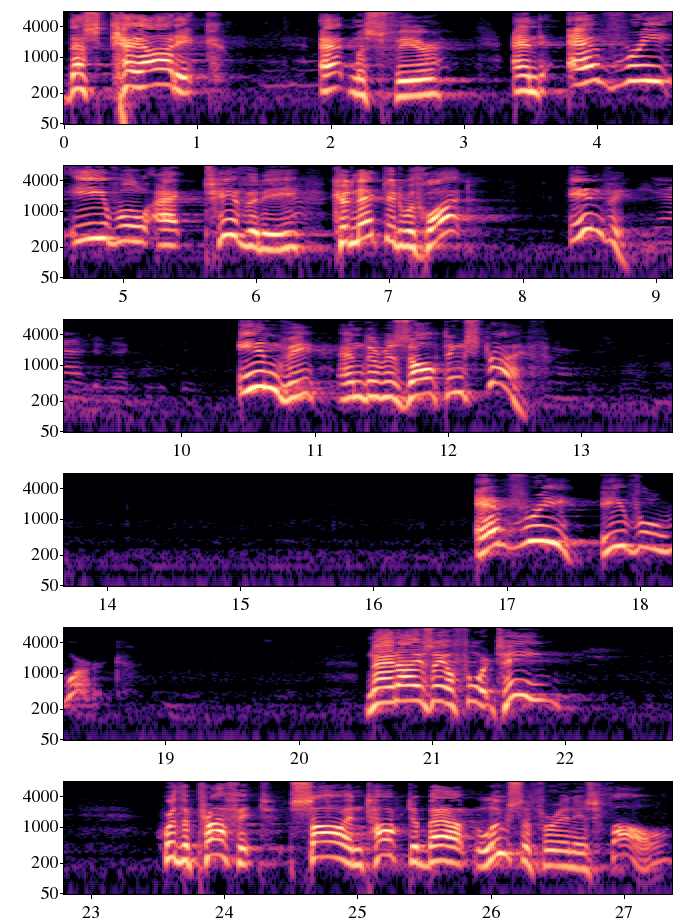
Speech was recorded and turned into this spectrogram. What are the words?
that's chaotic atmosphere, and every evil activity connected with what? Envy. Envy and the resulting strife. Every evil work. Now in Isaiah 14, where the prophet saw and talked about Lucifer and his fall,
